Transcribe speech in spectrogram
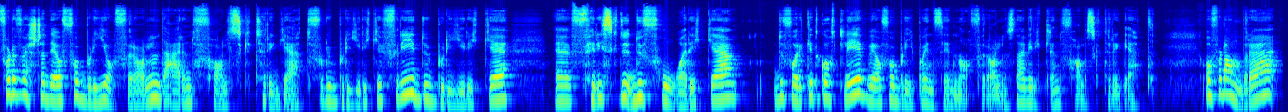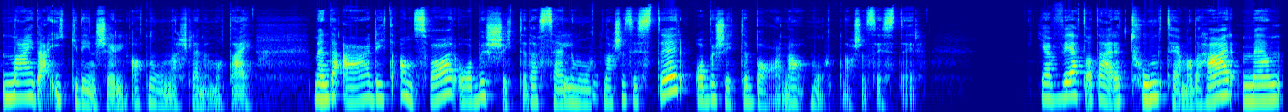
for det første, det å forbli offerrollen, det er en falsk trygghet. For du blir ikke fri, du blir ikke eh, frisk. Du, du, får ikke, du, får ikke, et godt liv ved å forbli på innsiden av offerrollen. Så det er virkelig en falsk trygghet. Og for det andre, nei, det er ikke din skyld at noen er slemme mot deg. Men det er ditt ansvar å beskytte deg selv mot narsissister, og beskytte barna mot narsissister. Jeg vet at det er et tungt tema, det her, men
